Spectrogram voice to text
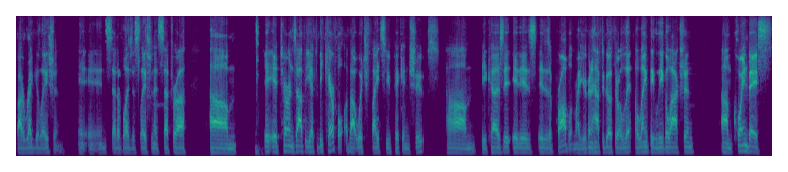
by regulation in, in, instead of legislation, et cetera. Um, it, it, turns out that you have to be careful about which fights you pick and choose um, because it, it is it is a problem, right? You're going to have to go through a, le- a lengthy legal action. Um, Coinbase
